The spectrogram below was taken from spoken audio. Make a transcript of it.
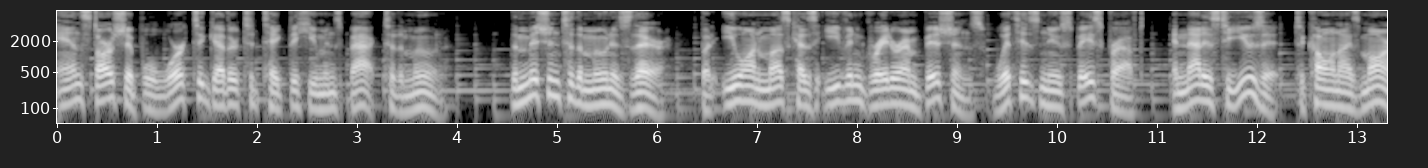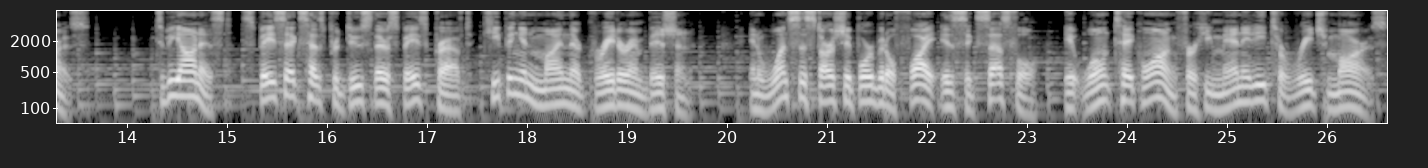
and Starship will work together to take the humans back to the moon. The mission to the moon is there, but Elon Musk has even greater ambitions with his new spacecraft, and that is to use it to colonize Mars. To be honest, SpaceX has produced their spacecraft keeping in mind their greater ambition, and once the Starship orbital flight is successful, it won't take long for humanity to reach Mars.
